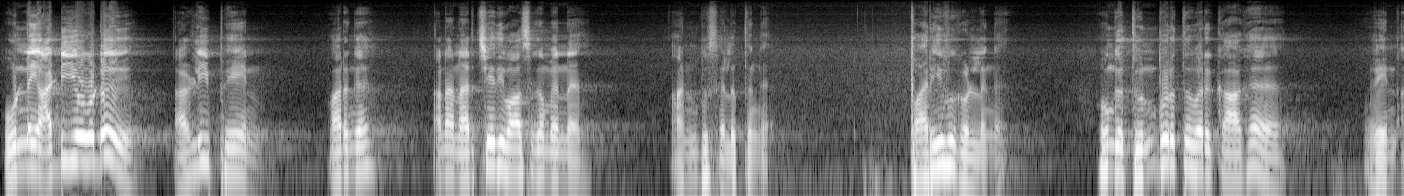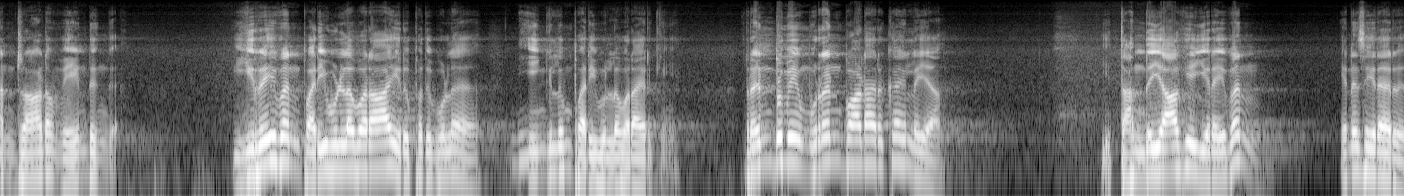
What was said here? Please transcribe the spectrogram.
உன்னை அடியோடு அழிப்பேன். பாருங்க ஆனால் நற்செய்தி வாசகம் என்ன? அன்பு செலுத்துங்க. பரிவு கொள்ளுங்க. உங்கள் துன்புறுத்துவருக்காக வெண் அன்றாடம் வேண்டுங்க. இறைவன் பரிவுள்ளவராய் இருப்பது போல நீங்களும் பரிவுள்ளவராய் இருக்கீங்க. ரெண்டுமே முரண்பாடா இருக்கா இல்லையா? தந்தையாகிய இறைவன் என்ன செய்கிறாரு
